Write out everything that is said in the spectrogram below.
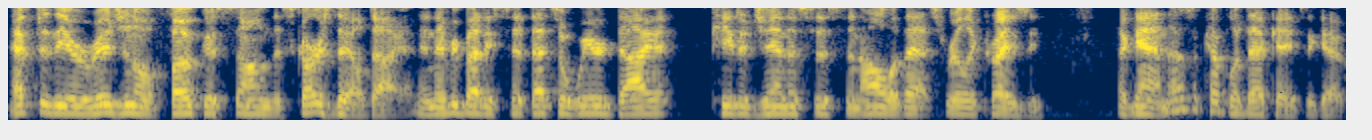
After the original focus on the Scarsdale diet. And everybody said that's a weird diet ketogenesis and all of that's really crazy. Again, that was a couple of decades ago.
